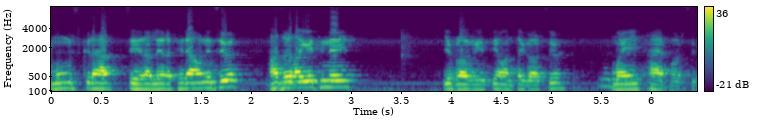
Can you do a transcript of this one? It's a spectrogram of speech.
म मुस्कुराहट चेहरा लिएर फेरि आउनेछु। आजको लागि यति नै। यो भ्लग यति अन्त्य गर्छु। म यही छाया पर्छु।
